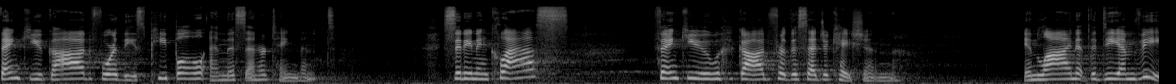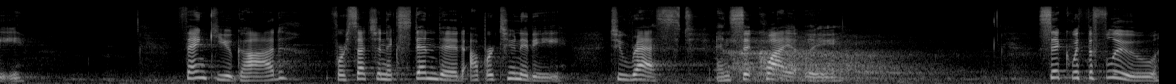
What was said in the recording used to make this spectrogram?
Thank you, God, for these people and this entertainment. Sitting in class, thank you, God, for this education. In line at the DMV, thank you, God, for such an extended opportunity to rest and sit quietly. Sick with the flu,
